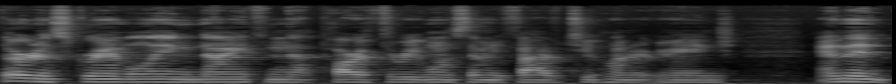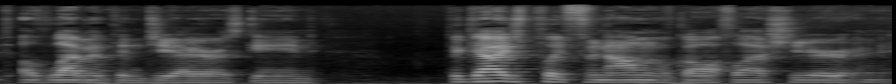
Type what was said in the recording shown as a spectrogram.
third in scrambling, ninth in that par 3 175 to 200 range, and then 11th in GIRs gained. The guy just played phenomenal golf last year.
